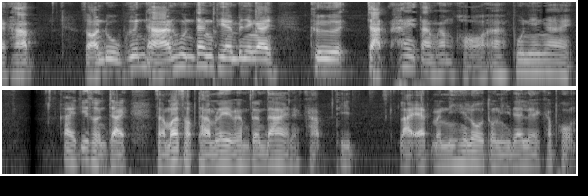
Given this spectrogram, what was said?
นะครับ สอนดูพื้นฐานหุ้นแท่งเทียนเป็นยังไง คือจัดให้ตามคำขออะพูดง่าย ๆ ใครที่สนใจสามารถสอบถามรายละเอียดเพิ่มเติมได้นะครับ ที่ไลน์แอดมันนี่ฮีโร่ตรงนี้ได้เลยครับผม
